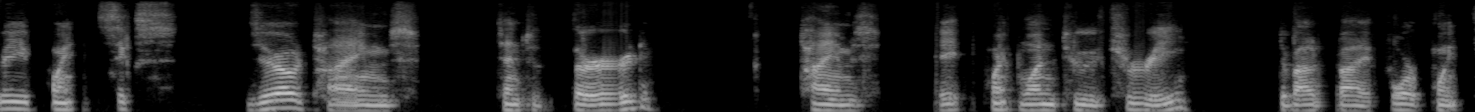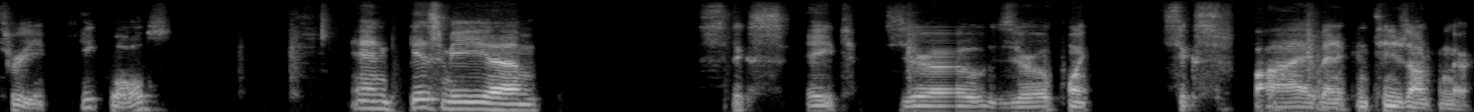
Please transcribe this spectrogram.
3.60 times 10 to the third times 8.123 divided by 4.3 equals and gives me um, 680 0.65 and it continues on from there.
